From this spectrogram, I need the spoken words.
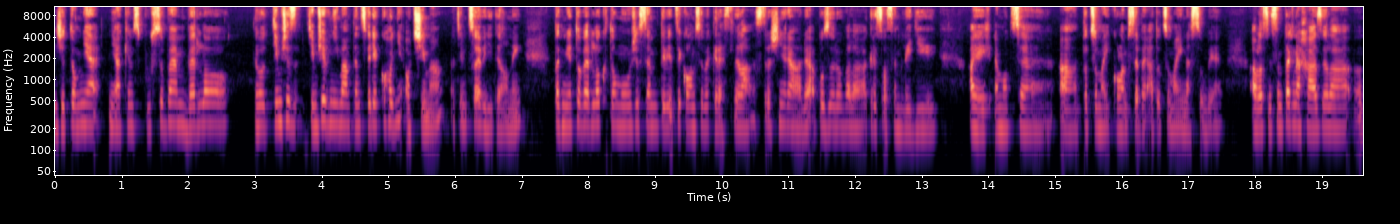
Že to mě nějakým způsobem vedlo nebo tím že, tím, že vnímám ten svět jako hodně očima a tím, co je viditelný, tak mě to vedlo k tomu, že jsem ty věci kolem sebe kreslila strašně ráda a pozorovala. Kreslila jsem lidi a jejich emoce a to, co mají kolem sebe a to, co mají na sobě. A vlastně jsem tak nacházela eh,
